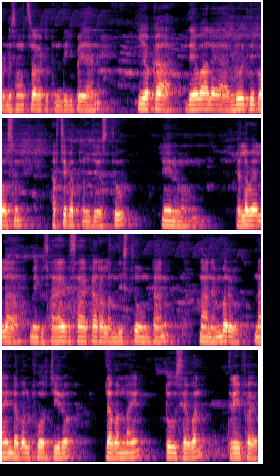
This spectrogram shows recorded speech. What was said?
రెండు సంవత్సరాల క్రితం దిగిపోయాను. ఈ యొక్క దేవాలయ అభివృద్ధి కోసం అర్చకత్వం చేస్తూ నేను ఎల్లవెల్ల మీకు సహాయక సహకారాలు అందిస్తూ ఉంటాను. నా number nine double four zero double nine two seven three five.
